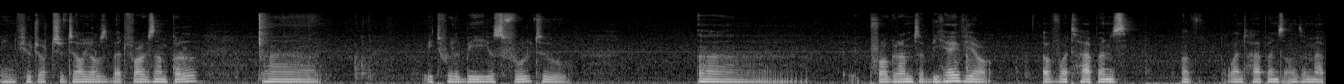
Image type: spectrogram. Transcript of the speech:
in future tutorials but for example uh, it will be useful to uh, program the behavior of what happens of what happens on the map.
